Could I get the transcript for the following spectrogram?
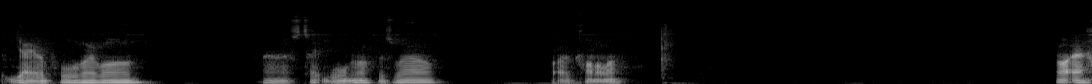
Put Yeo Paulo on. Uh, let's take Warner off as well. Put O'Connell on. Right then,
